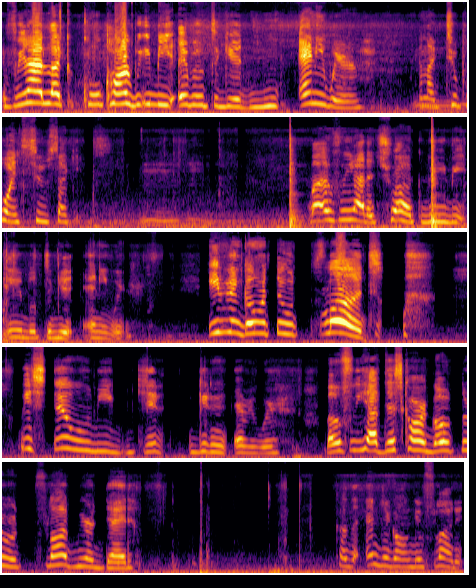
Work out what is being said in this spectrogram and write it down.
If we had like a cool car, we'd be able to get anywhere in like 2.2 seconds. But if we had a truck, we'd be able to get anywhere. Even going through floods, we still would be get, getting everywhere. But if we had this car go through a flood, we are dead. Cause the engine gonna get flooded.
